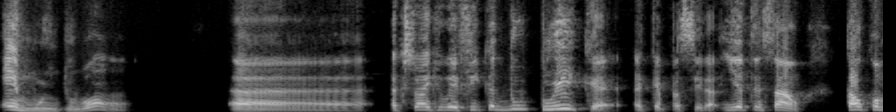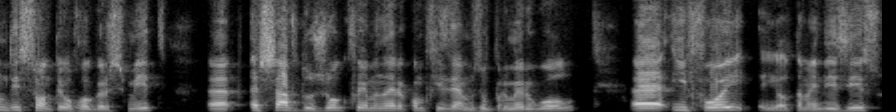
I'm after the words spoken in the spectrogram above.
é muito bom. Uh, a questão é que o Benfica duplica a capacidade. E atenção, tal como disse ontem o Roger Schmidt, a chave do jogo foi a maneira como fizemos o primeiro golo e foi, ele também diz isso,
